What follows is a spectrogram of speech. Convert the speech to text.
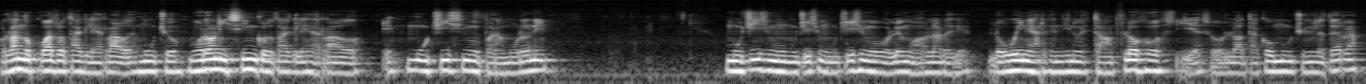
Orlando 4 tackles errados es mucho. Moroni 5 tackles errados es muchísimo para Moroni. Muchísimo, muchísimo, muchísimo. Volvemos a hablar de que los wins argentinos estaban flojos y eso lo atacó mucho Inglaterra.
